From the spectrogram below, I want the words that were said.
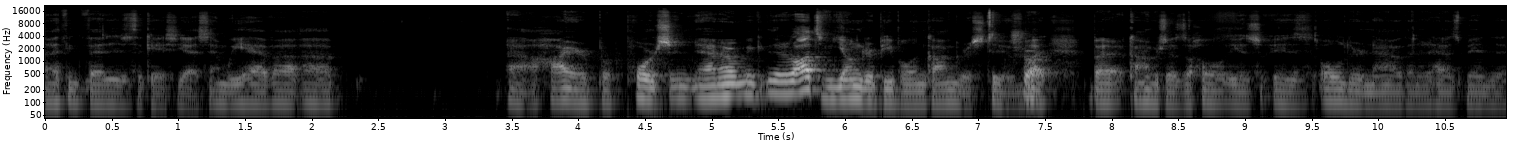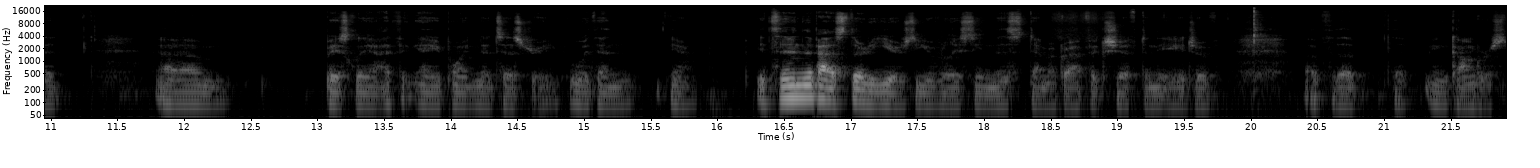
I think that is the case. Yes, and we have a, a, a higher proportion. And I know there are lots of younger people in Congress too. Sure. But but Congress as a whole is is older now than it has been at um, basically I think any point in its history. Within you know, it's in the past thirty years you've really seen this demographic shift in the age of of the, the in Congress.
